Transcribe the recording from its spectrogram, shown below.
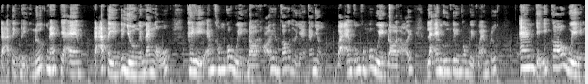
trả tiền điện, nước, nét cho em, trả tiền cái giường em đang ngủ. Thì em không có quyền đòi hỏi em có cái thời gian cá nhân. Và em cũng không có quyền đòi hỏi là em ưu tiên công việc của em trước. Em chỉ có quyền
